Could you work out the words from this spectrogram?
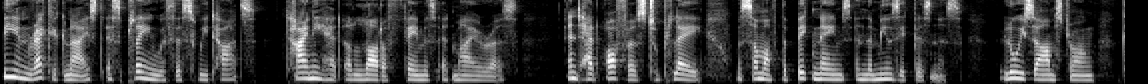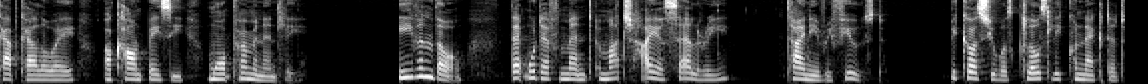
Being recognized as playing with the Sweethearts, Tiny had a lot of famous admirers and had offers to play with some of the big names in the music business, Louis Armstrong, Cab Calloway, or Count Basie more permanently. Even though that would have meant a much higher salary, Tiny refused, because she was closely connected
